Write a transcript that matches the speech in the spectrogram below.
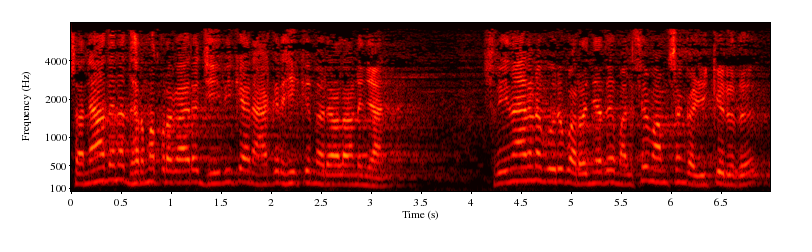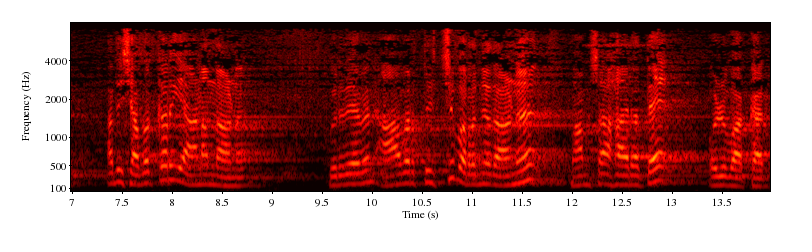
സനാതന ധർമ്മപ്രകാരം ജീവിക്കാൻ ആഗ്രഹിക്കുന്ന ഒരാളാണ് ഞാൻ. ശ്രീനാരായണ ഗുരു പറഞ്ഞത് മത്സ്യമാംസം കഴിക്കരുത്. അത് ശവക്കറിയാണെന്നാണ്. ഗുരുദേവൻ ആവർത്തിച്ചു പറഞ്ഞതാണ് മാംസാഹാരത്തെ ഒഴിവാക്കാൻ.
